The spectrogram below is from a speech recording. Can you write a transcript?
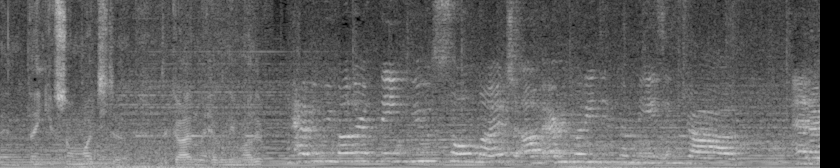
And thank you so much to, to God and the Heavenly Mother. Heavenly Mother, thank you so much. Um, everybody did an amazing job, and I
